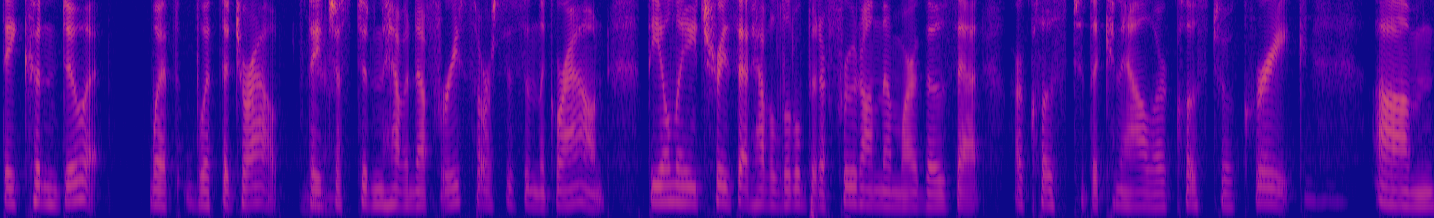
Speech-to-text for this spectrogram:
they couldn't do it with with the drought. They just didn't have enough resources in the ground. The only trees that have a little bit of fruit on them are those that are close to the canal or close to a creek. Um,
